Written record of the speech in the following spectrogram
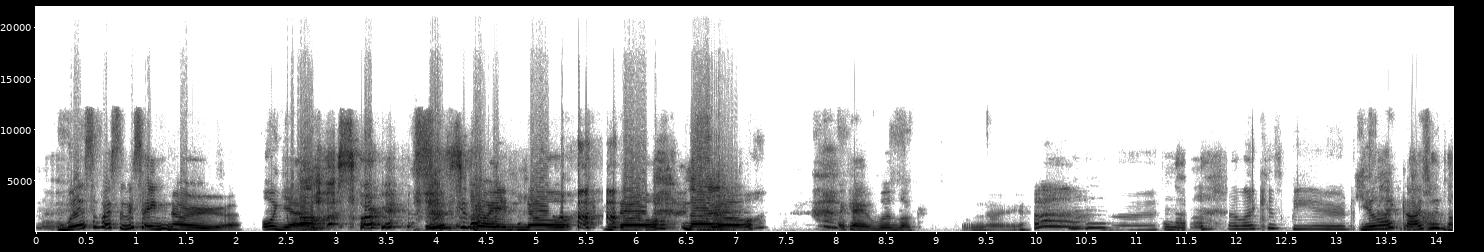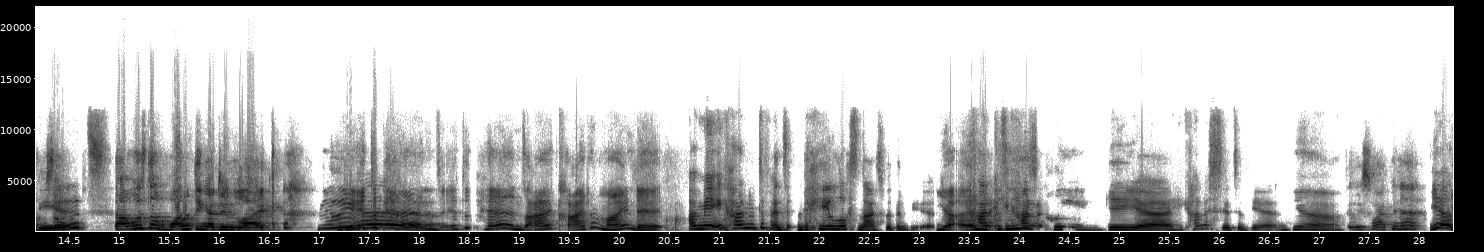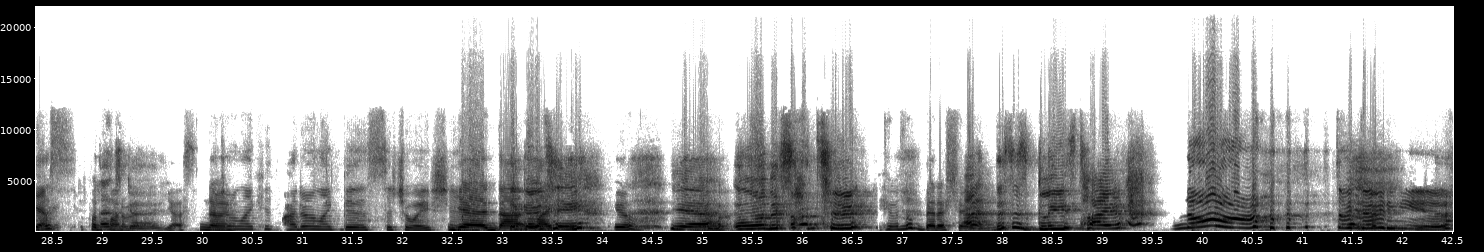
no. we're supposed to be saying no. Or yeah. Oh, sorry. She's going no, no, no. no. Okay, we'll look. No. No. I like his beard. You like guys with That was a- beards? That was the one thing I didn't like. Really? It depends. It depends. I, I don't mind it. I mean, it kind of depends. He looks nice with a beard. Yeah, and Kinda- because he he's kinda- clean. Yeah, he kind of suits a beard. Yeah. Are we swiping it? Yeah, Yes. let's- for the Let's fun of it. go. Yes. I don't No. like his. I don't like this situation. Yeah, The that goatee. like ew. yeah. Oh, this one too. he would look better shaved. This is Glee's type. No. so dirty.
